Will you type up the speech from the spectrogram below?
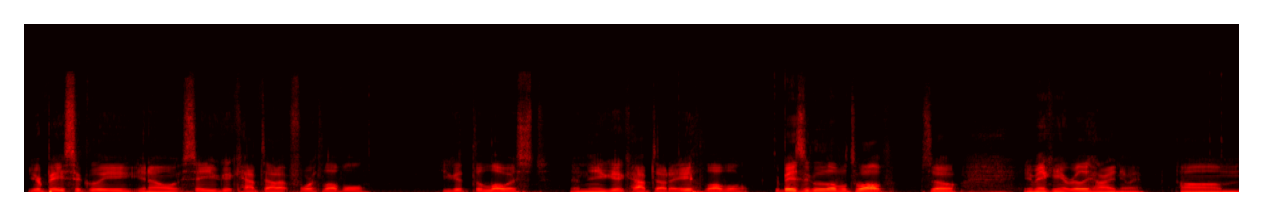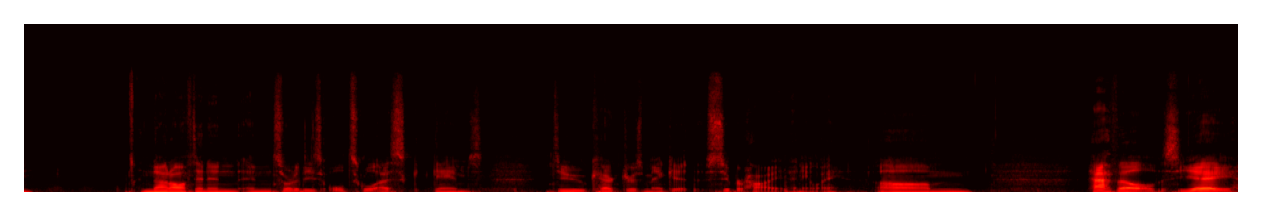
you're basically, you know, say you get capped out at fourth level, you get the lowest, and then you get capped out at eighth level. You're basically level 12. So you're making it really high anyway. Um, not often in, in sort of these old school esque games do characters make it super high anyway. Um, half elves, yay.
